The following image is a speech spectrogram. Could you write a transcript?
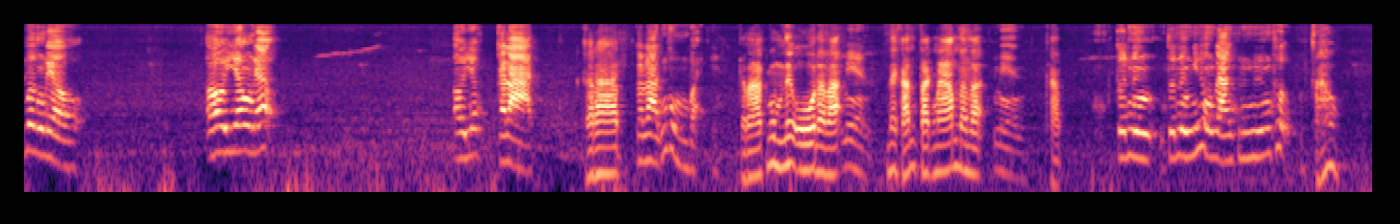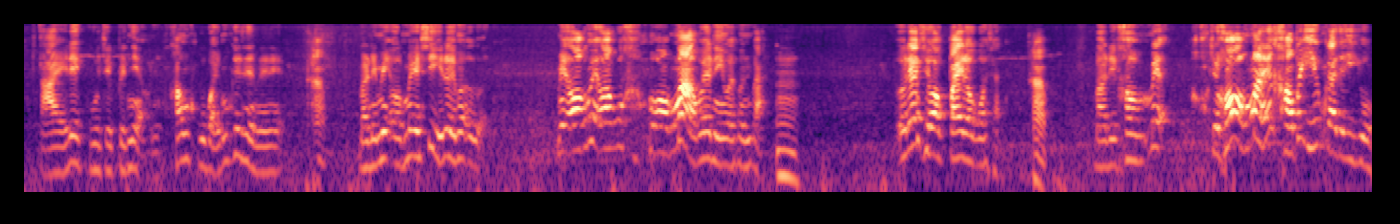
เบิ่งแล้ว เอายังแล้ว เอายังกระดาษกระดาษกระดาษงุ่มไว้กระดาษงุ่มในโอนั่นละแม่นในขันตักน้ำนั่นละแม่นครับ ตัวหนึ่งตัวหนึ่งอยู่ทางด่างตัวหนึ่งเถอะเอ้าตายได้กูจะเป็นเหนี่ยวนี่ข้างกูไหวมันขึ้นอย่างนี้ครับบัดนี้ไม่เอาไม่ซี่เลยมาเอิญไม่ออกไม่ออกบ่ออกมาเว้ยนี่ไว้เพิ่นบ่าอืมเออได้สิออกไปดอกว่าซั่นครับบัดนี้เขาไม่เจะเขาออกมาให้เขาไปอีกกันจะอีกอยู่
